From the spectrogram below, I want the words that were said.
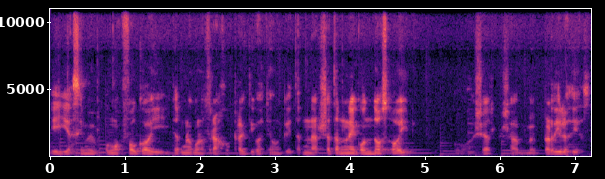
Y así me pongo foco y termino con los trabajos prácticos. Tengo que terminar. Ya terminé con dos hoy, o ayer, ya me perdí los días.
